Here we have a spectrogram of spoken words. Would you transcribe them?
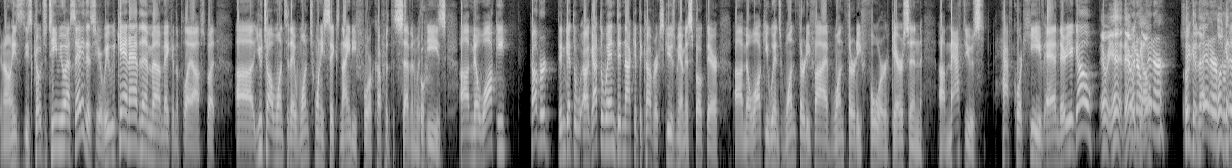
You know, he's, he's coach of Team USA this year. We, we can't have them uh, making the playoffs, but uh, Utah won today 126 94, covered the seven with ease. Uh, Milwaukee covered, didn't get the uh, got the win, did not get the cover. Excuse me, I misspoke there. Uh, Milwaukee wins 135 134. Garrison uh, Mathews half court heave, and there you go. There we is. There winner, we go. Winner. Look at that. Look for at Mr.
